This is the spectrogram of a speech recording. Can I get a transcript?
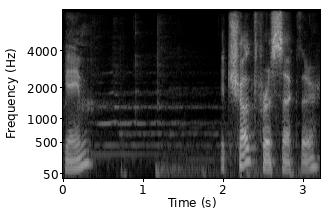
game? It chugged for a sec there.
